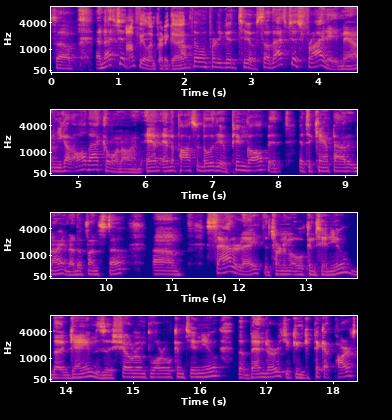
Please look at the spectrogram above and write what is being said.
So, and that's just I'm feeling pretty good. I'm feeling pretty good too. So that's just Friday, man. You got all that going on, and and the possibility of pin golf at at the camp out at night and other fun stuff. Um, Saturday, the tournament will continue. The games, the showroom floor will continue. The vendors, you can pick up parts.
